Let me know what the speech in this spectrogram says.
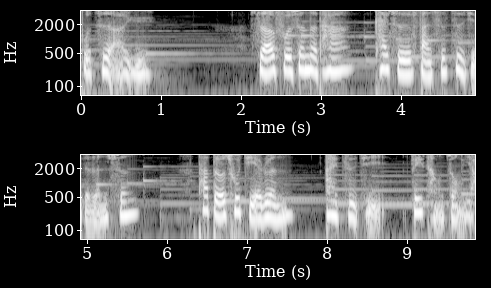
不治而愈。死而复生的她开始反思自己的人生，她得出结论：爱自己非常重要。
